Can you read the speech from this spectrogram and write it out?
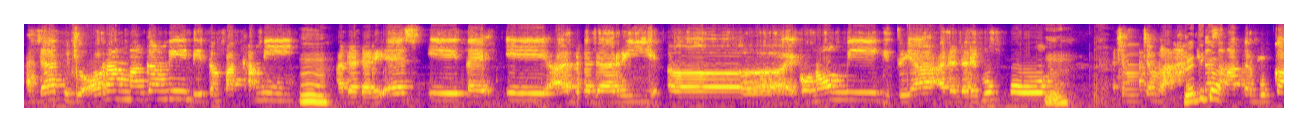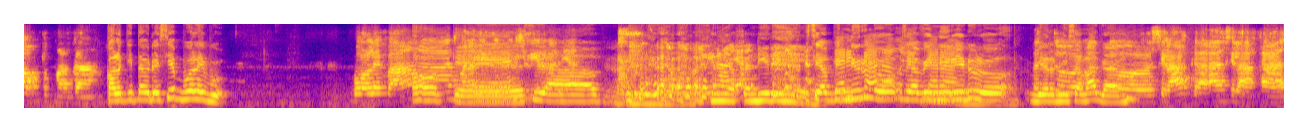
ada tujuh orang magang nih di tempat kami. Hmm. Ada dari SI, TI, ada dari eh, ekonomi gitu ya, ada dari hukum, Hmm. macam-macam lah. Berarti Kita kok- sangat terbuka untuk magang. Kalau kita udah siap boleh bu? Boleh banget. Oke, giliran ya. siap. Harus menyiapkan diri nih. Siapin Dari dulu, siapin diri dulu biar Betul, bisa magang. Betul. Silakan, silakan.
